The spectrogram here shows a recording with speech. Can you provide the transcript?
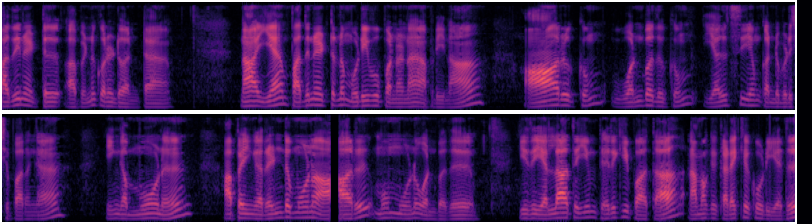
பதினெட்டு அப்படின்னு கொண்டுட்டு வந்துட்டேன். நான் ஏன் பதினெட்டுன்னு முடிவு பண்ணினேன் அப்படின்னா ஆறுக்கும் ஒன்பதுக்கும் எல்சிஎம் கண்டுபிடிச்சு பாருங்கள் இங்கே மூணு அப்போ இங்கே ரெண்டு மூணு ஆறு மூணு மூணு ஒன்பது. இது எல்லாத்தையும் பெருக்கி பார்த்தா நமக்கு கிடைக்கக்கூடியது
